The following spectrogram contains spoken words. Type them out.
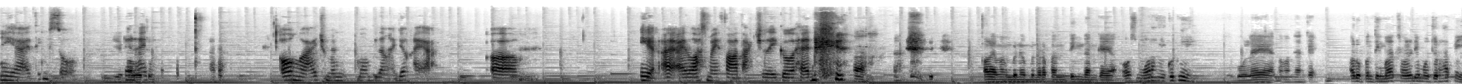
Iya I think so. Iya kalau I- cuma Oh enggak, I cuman mau bilang aja kayak um, Iya, I, I lost my thought actually. Go ahead. kalau emang bener-bener penting dan kayak oh semua orang ikut nih boleh atau kan kayak aduh penting banget soalnya dia mau curhat nih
